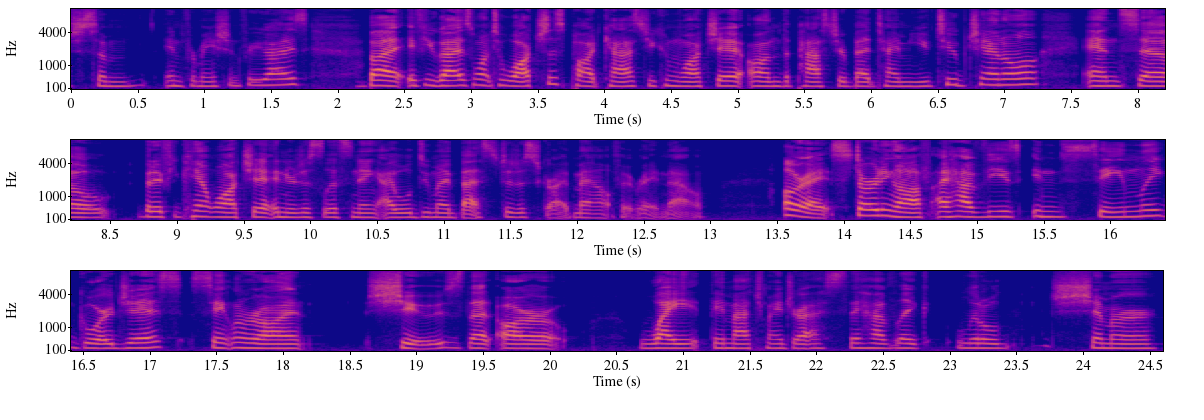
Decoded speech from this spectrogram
some information for you guys. But if you guys want to watch this podcast, you can watch it on the Past Your Bedtime YouTube channel. And so, but if you can't watch it and you're just listening, I will do my best to describe my outfit right now. All right, starting off, I have these insanely gorgeous Saint Laurent shoes that are white. They match my dress. They have like little shimmer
